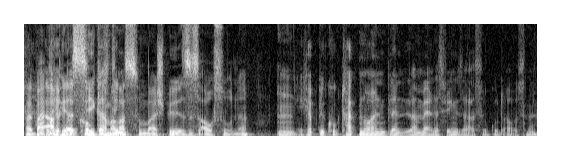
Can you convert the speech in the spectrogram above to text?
weil bei also APS-C-Kameras zum Beispiel ist es auch so, ne? Mhm. Ich habe geguckt, hat neun Blendenlamellen, deswegen sah es so gut aus. Ne?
